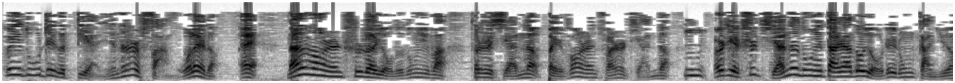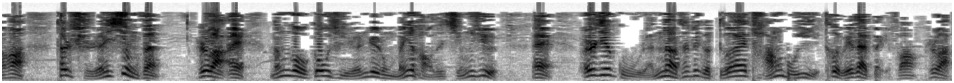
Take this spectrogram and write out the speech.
唯独这个点心它是反过来的。哎，南方人吃的有的东西吧，它是咸的；北方人全是甜的。嗯，而且吃甜的东西，大家都有这种感觉哈，它使人兴奋，是吧？哎，能够勾起人这种美好的情绪。哎，而且古人呢，他这个得癌糖不易，特别在北方，是吧？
